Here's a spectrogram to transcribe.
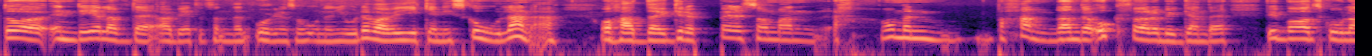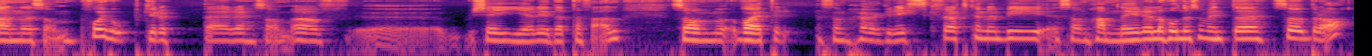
då en del av det arbetet som den organisationen gjorde var att vi gick in i skolorna och hade grupper som man, ja men behandlande och förebyggande. Vi bad skolan som få ihop grupper som av eh, tjejer i detta fall som var ett som hög risk för att kunna bli, som hamna i relationer som inte är så bra.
